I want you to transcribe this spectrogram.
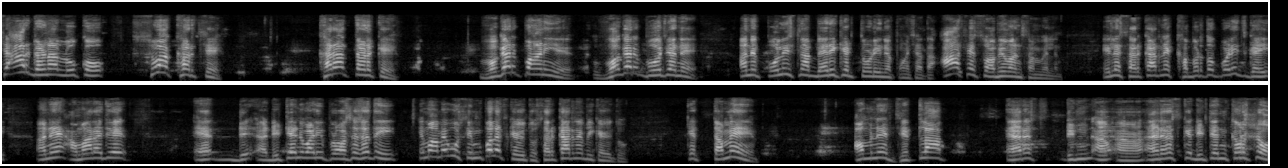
ચાર ગણા લોકો સ્વખર્ચે ખરા તડકે, વગર પાણીએ, વગર ભોજને અને પોલીસના બેરિકેડ તોડીને પહોંચ્યા હતા. આ છે સ્વાભિમાન સંમેલન. એટલે સરકારને ખબર તો પડી જ ગઈ અને અમારા જે ડિટેન વાળી પ્રોસેસ હતી, એમાં અમે બહુ સિમ્પલ જ કહ્યું હતું, સરકારને બી કહ્યું હતું કે તમે અમને જેટલા એરેસ્ટ એરેસ્ટ કે ડિટેન કરશો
